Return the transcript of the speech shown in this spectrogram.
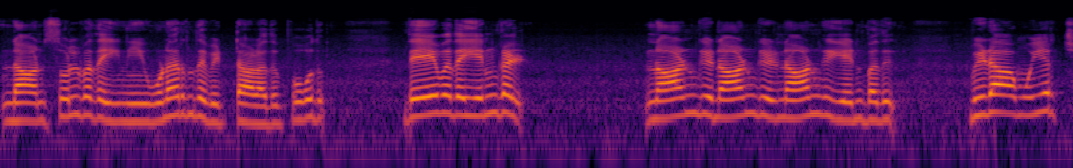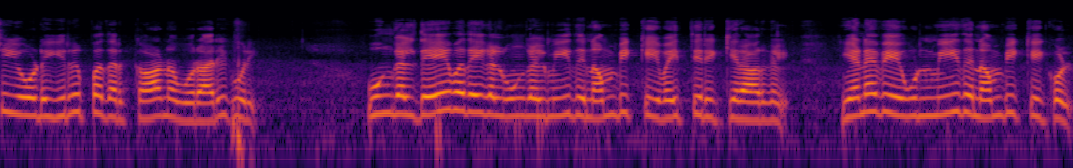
நான் சொல்வதை நீ உணர்ந்து விட்டால் அது போதும். தேவதை எண்கள் நான்கு நான்கு நான்கு என்பது விடாமுயற்சியோடு இருப்பதற்கான ஒரு அறிகுறி. உங்கள் தேவதைகள் உங்கள் மீது நம்பிக்கை வைத்திருக்கிறார்கள். எனவே உன் மீது நம்பிக்கை கொள்.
